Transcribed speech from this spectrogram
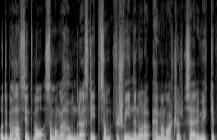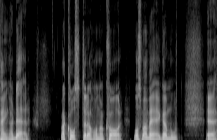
Och det behövs inte vara så många hundra snitt som försvinner några hemmamatcher, så är det mycket pengar där. Vad kostar det att ha honom kvar? måste man väga mot eh,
